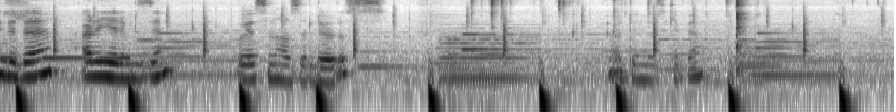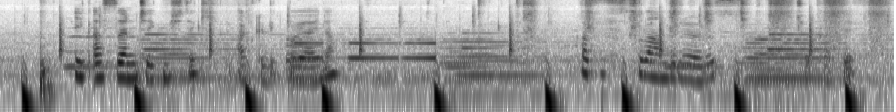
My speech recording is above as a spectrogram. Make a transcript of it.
Şimdi de ara yerimizin boyasını hazırlıyoruz. Gördüğünüz gibi. İlk aslarını çekmiştik akrilik boyayla. Hafif sulandırıyoruz. Çok hafif.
